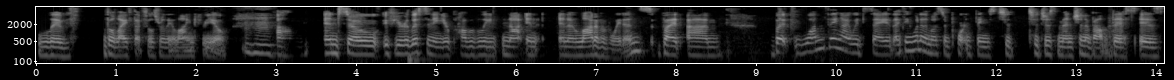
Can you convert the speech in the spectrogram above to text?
live the life that feels really aligned for you. Mm-hmm. Um, and so if you're listening, you're probably not in, in a lot of avoidance, but, um, but one thing I would say, I think one of the most important things to, to just mention about this is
